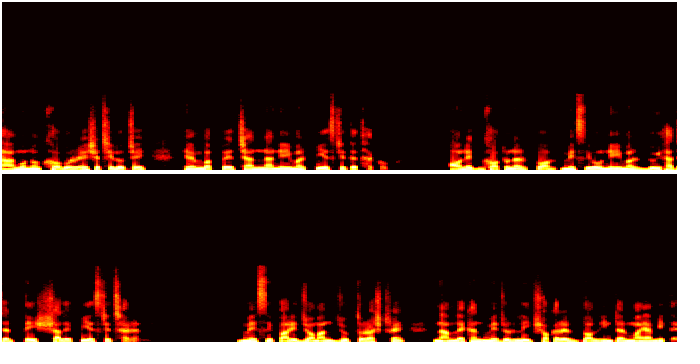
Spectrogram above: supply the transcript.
এমনও খবর এসেছিল যে এমবাপ্পে চান না নেইমার পিএসজিতে থাকুক। অনেক ঘটনার পর মেসি ও নেইমার দুই হাজার তেইশ সালে পিএসজি ছাড়েন। মেসি পাড়ি জমান যুক্তরাষ্ট্রে, নাম লেখান মেজর লীগ সকারের দল ইন্টার মায়ামিতে।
